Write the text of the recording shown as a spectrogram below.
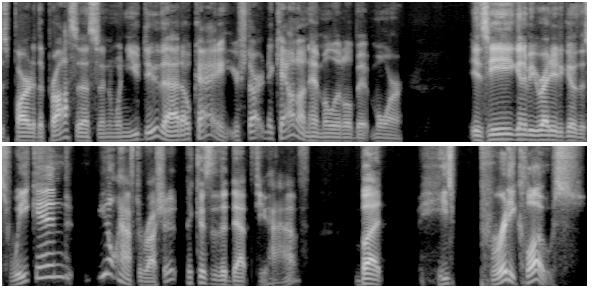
Is part of the process. And when you do that, okay, you're starting to count on him a little bit more. Is he going to be ready to go this weekend? You don't have to rush it because of the depth you have, but he's pretty close.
